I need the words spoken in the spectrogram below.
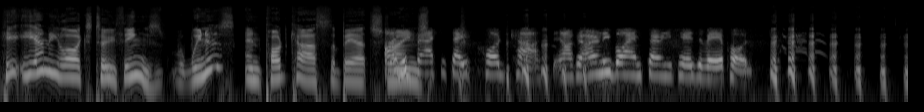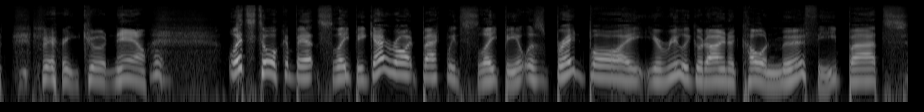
He, he only likes two things: winners and podcasts about strange. I was about to say podcast, and I can only buy him so many pairs of AirPods. Very good. Now, let's talk about Sleepy. Go right back with Sleepy. It was bred by your really good owner, Colin Murphy, but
